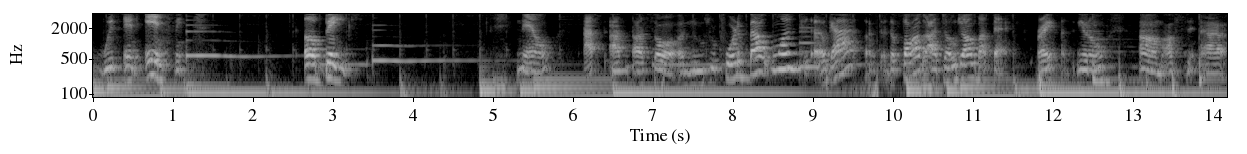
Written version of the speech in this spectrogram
with an infant, a baby. Now, I, I, I, saw a news report about one a guy, uh, the father. I told y'all about that, right? You know, um, I've I,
